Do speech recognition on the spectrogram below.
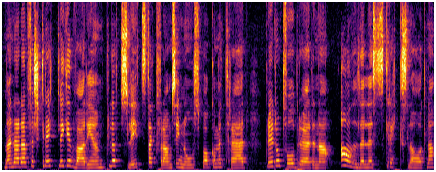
Men när den förskräcklige vargen plötsligt stack fram sin nos bakom ett träd blev de två bröderna alldeles skräckslagna.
